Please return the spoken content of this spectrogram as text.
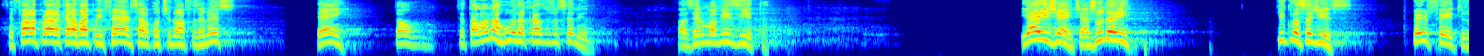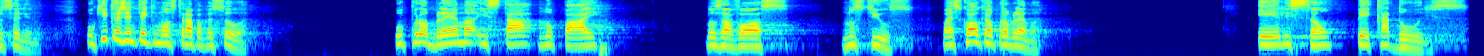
Você fala para ela que ela vai para o inferno se ela continuar fazendo isso? Tem? Então, você está lá na rua da casa do Juscelino, fazendo uma visita. E aí, gente, ajuda aí. O que, que você diz? Perfeito, Juscelino. O que, que a gente tem que mostrar para a pessoa? O problema está no pai, nos avós, nos tios. Mas qual que é o problema? Eles são pecadores.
